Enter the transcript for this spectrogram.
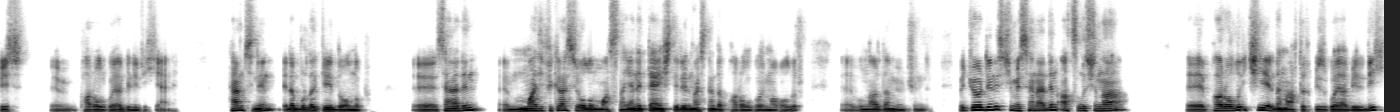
biz e, parol qoya bilirik, yəni. Həmçinin elə burada qeyd olunub. E, sənədin E, modifikasiya olunmasına, yəni dəyişdirilməsinə də parol qoymaq olur. E, bunlar da mümkündür. Və gördüyünüz kimi sənədin açılışına e, parolu iki yerdən artıq biz qoya bildik.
